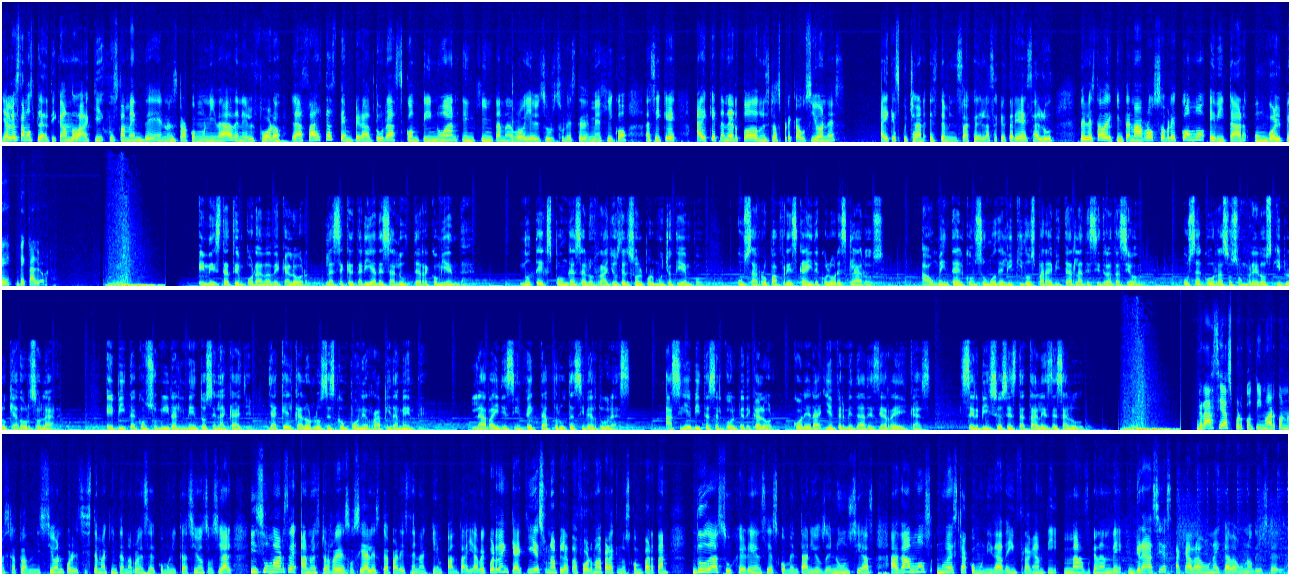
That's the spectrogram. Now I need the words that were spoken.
Ya lo estamos platicando aquí justamente en nuestra comunidad, en el foro. Las altas temperaturas continúan en Quintana Roo y el sur sureste de México, así que hay que tener todas nuestras precauciones. Hay que escuchar este mensaje de la Secretaría de Salud del Estado de Quintana Roo sobre cómo evitar un golpe de calor. En esta temporada de calor, la Secretaría de Salud te recomienda no te expongas a los rayos del sol por mucho tiempo. Usa ropa fresca y de colores claros. Aumenta el consumo de líquidos para evitar la deshidratación. Usa gorras o sombreros y bloqueador solar. Evita consumir alimentos en la calle, ya que el calor los descompone rápidamente. Lava y desinfecta frutas y verduras. Así evitas el golpe de calor, cólera y enfermedades diarreicas. Servicios Estatales de Salud. Gracias por continuar con nuestra transmisión por el Sistema Quintanarroense de Comunicación Social y sumarse a nuestras redes sociales que aparecen aquí en pantalla. Recuerden que aquí es una plataforma para que nos compartan dudas, sugerencias, comentarios, denuncias. Hagamos nuestra comunidad de Infraganti más grande. Gracias a cada una y cada uno de ustedes.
